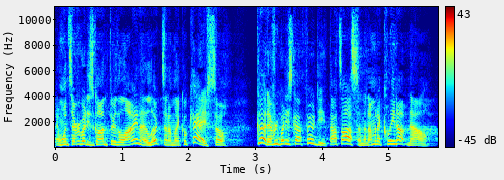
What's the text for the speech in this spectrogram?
And once everybody's gone through the line, I looked and I'm like, okay, so good, everybody's got food to eat. That's awesome. And I'm going to clean up now.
